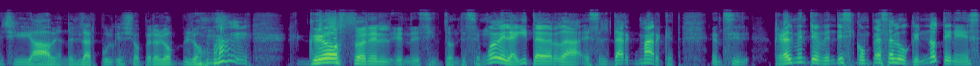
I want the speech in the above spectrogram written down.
Sí, hablan del dark pool que yo, pero lo, lo más grosso en el, en decir, donde se mueve la guita de verdad es el dark market. Es decir, realmente vendés y compras algo que no tenés,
